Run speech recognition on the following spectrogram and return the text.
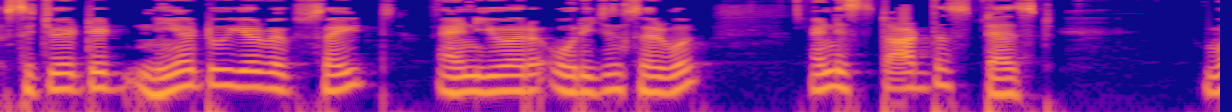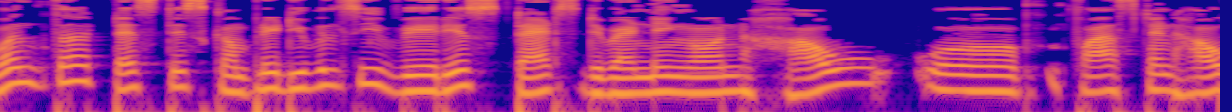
situated near to your website and your origin server and start this test. Once the test is complete you will see various stats depending on how uh, fast and how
